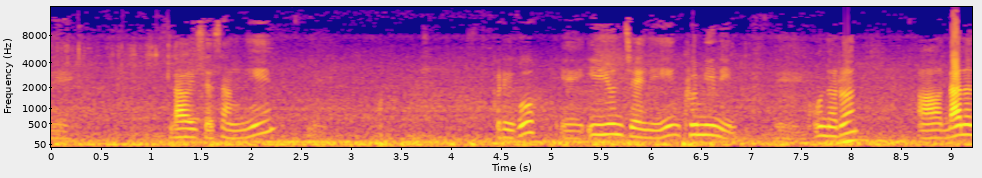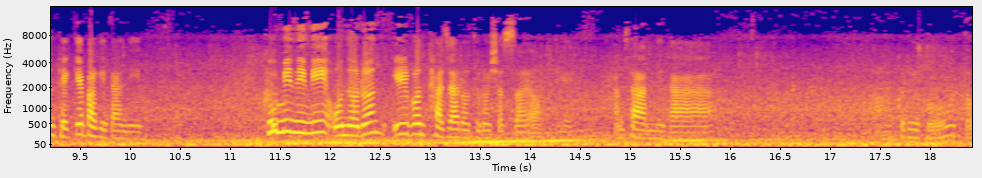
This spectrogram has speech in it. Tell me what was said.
네, 나의 세상님, 네, 그리고, 예, 이윤재님, 금이님, 네, 오늘은 어, 나는 대깨박이다님. 금이님이 오늘은 1번 타자로 들어오셨어요. 예, 감사합니다. 어, 그리고 또,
